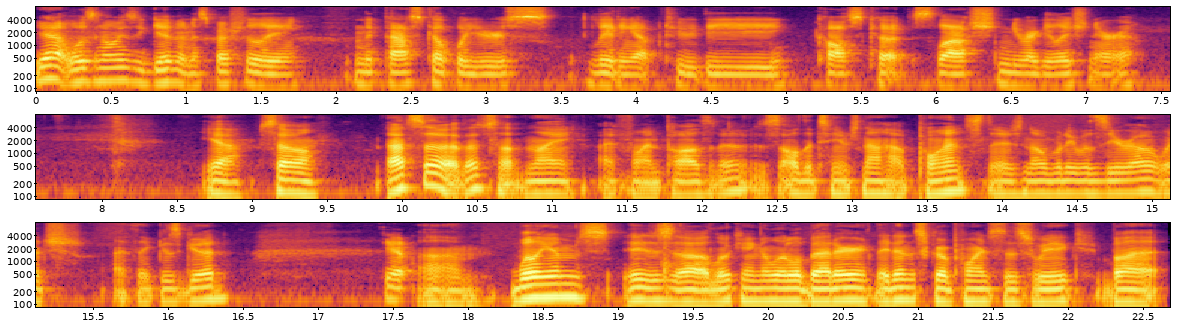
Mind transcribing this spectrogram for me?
Yeah, it wasn't always a given, especially in the past couple years leading up to the cost cut slash new regulation era. Yeah, so that's uh that's something I, I find positive is all the teams now have points. There's nobody with zero, which I think is good. Yep. Um, Williams is uh, looking a little better. They didn't score points this week, but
